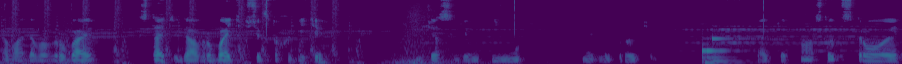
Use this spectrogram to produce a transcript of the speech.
Давай, давай, врубай. Кстати, да, врубайте все, что хотите. Сейчас идем к нему. Между прочим. Так, что у нас тут строит?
